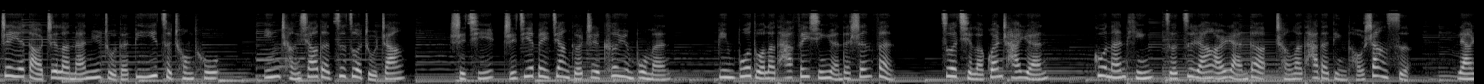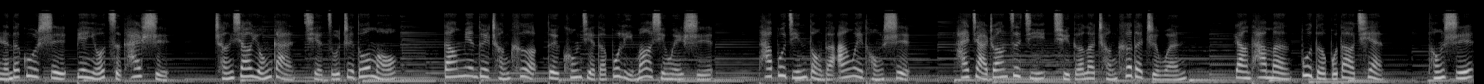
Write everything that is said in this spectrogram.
这也导致了男女主的第一次冲突。因程潇的自作主张，使其直接被降格至客运部门。并剥夺了他飞行员的身份，做起了观察员。顾南亭则自然而然地成了他的顶头上司，两人的故事便由此开始。程潇勇敢且足智多谋，当面对乘客对空姐的不礼貌行为时，他不仅懂得安慰同事，还假装自己取得了乘客的指纹，让他们不得不道歉。同时，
